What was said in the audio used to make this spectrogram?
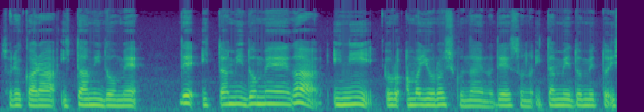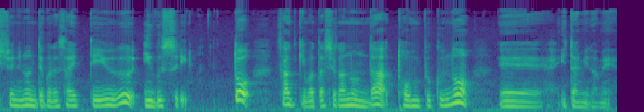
それから痛み止めで痛み止めが胃にあんまりよろしくないのでその痛み止めと一緒に飲んでくださいっていう胃薬とさっき私が飲んだ豚腹の、えー、痛み止め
